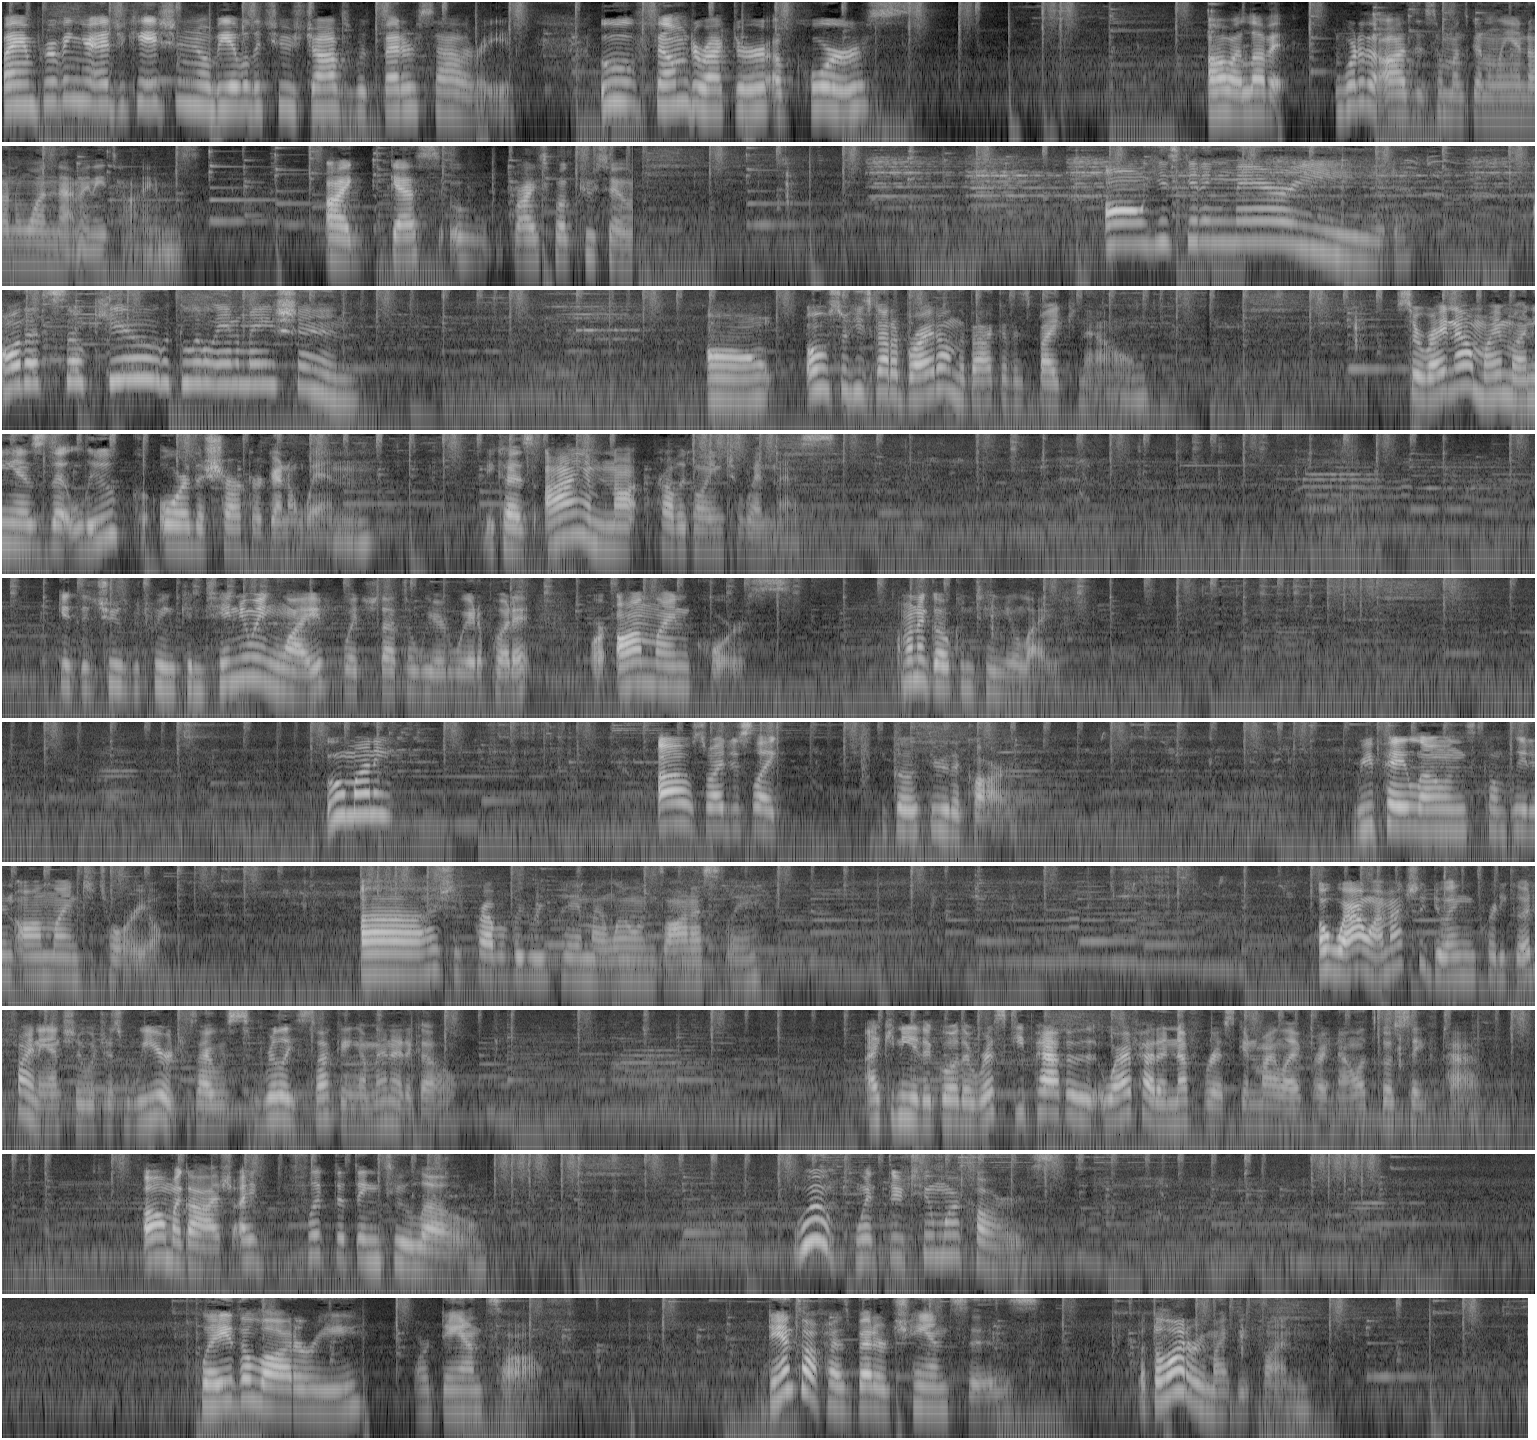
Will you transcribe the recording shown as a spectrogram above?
By improving your education, you'll be able to choose jobs with better salaries. Ooh, film director, of course. Oh, I love it. What are the odds that someone's gonna land on one that many times? I guess I spoke too soon. Oh, he's getting married. Oh, that's so cute. Look, a little animation. Oh, oh, so he's got a bride on the back of his bike now. So right now my money is that Luke or the shark are gonna win. Because I am not probably going to win this. Get to choose between continuing life, which that's a weird way to put it, or online course. I'm gonna go continue life. Ooh, money. Oh, so I just like go through the car. Repay loans, complete an online tutorial. Uh, I should probably repay my loans, honestly. Oh wow, I'm actually doing pretty good financially, which is weird because I was really sucking a minute ago. I can either go the risky path or the, I've had enough risk in my life right now. Let's go safe path. Oh my gosh, I flicked the thing too low. Woo! Went through two more cars. Play the lottery or dance off. Dance off has better chances, but the lottery might be fun.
